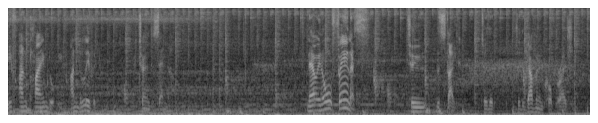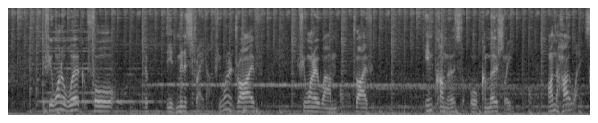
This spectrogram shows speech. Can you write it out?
if unclaimed or if undelivered, return to sender. Now, in all fairness to the state, to the to the governing corporation, if you want to work for the, the administrator, if you want to drive, if you want to um, drive in commerce or commercially on the highways,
